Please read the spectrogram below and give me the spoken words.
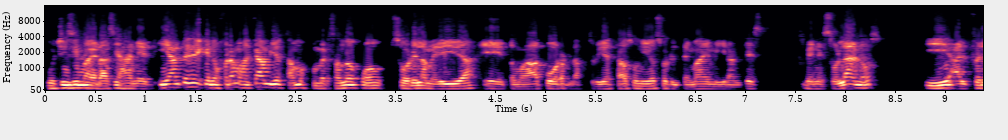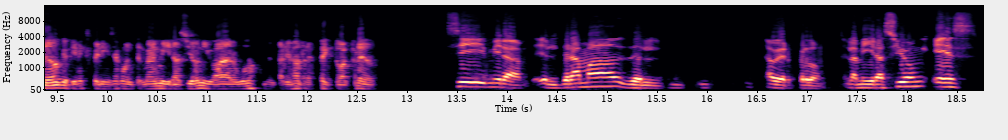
Muchísimas gracias, Anet. Y antes de que nos fuéramos al cambio, estamos conversando sobre la medida eh, tomada por la autoridad de Estados Unidos sobre el tema de migrantes venezolanos. Y Alfredo, que tiene experiencia con el tema de migración, y va a dar algunos comentarios al respecto. Alfredo. Sí, mira, el drama del... A ver, perdón. La migración es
